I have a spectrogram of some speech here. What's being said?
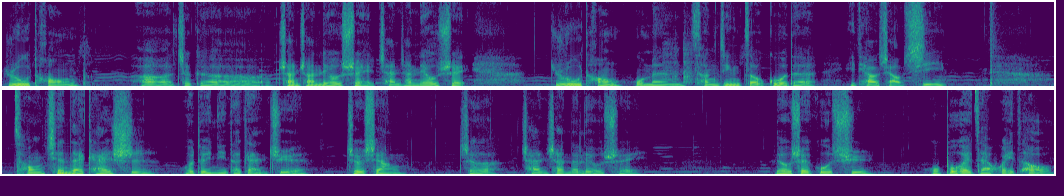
如同呃这个川川流水、潺潺流水，如同我们曾经走过的一条小溪。从现在开始，我对你的感觉就像这潺潺的流水。流水过去，我不会再回头。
